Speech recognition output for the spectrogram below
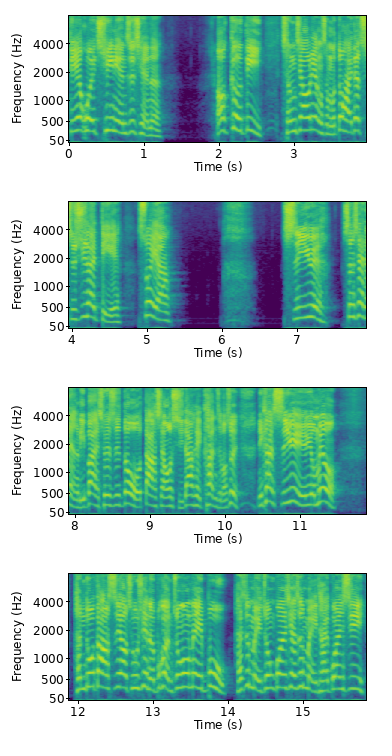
跌回七年之前了。然后各地成交量什么都还在持续在跌，所以啊，十一月剩下两个礼拜，随时都有大消息，大家可以看着吧。所以你看十一月有没有很多大事要出现的？不管中共内部还是美中关系，还是美台关系。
